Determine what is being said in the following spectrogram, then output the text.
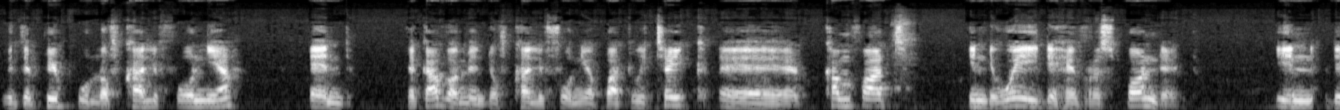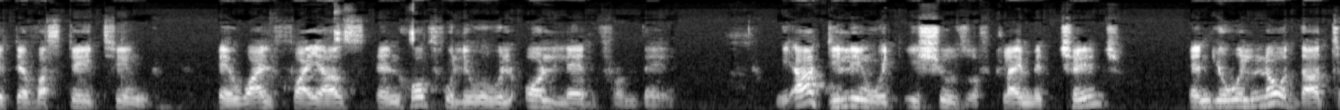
with the people of California and the government of California, but we take uh, comfort in the way they have responded in the devastating uh, wildfires, and hopefully we will all learn from there. We are dealing with issues of climate change, and you will know that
